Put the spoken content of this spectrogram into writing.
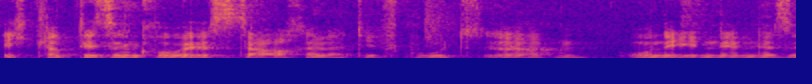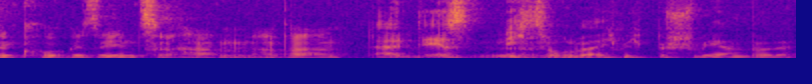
Ich glaube, die Synchro ist da auch relativ gut, ähm, ohne ihn in der Synchro gesehen zu haben. Aber äh, ist nichts, worüber ich mich beschweren würde.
